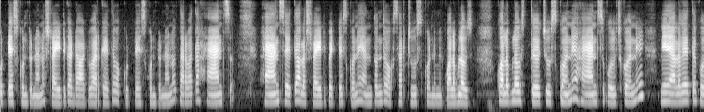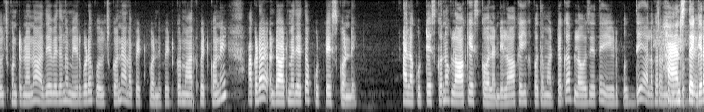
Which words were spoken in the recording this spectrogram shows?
కుట్టేసుకుంటున్నాను. స్ట్రైట్గా డాట్ వరకు అయితే ఒక కుట్టేసుకుంటున్నాను. తర్వాత హ్యాండ్స్ హ్యాండ్స్ అయితే అలా స్ట్రైట్ పెట్టేసుకొని ఎంత ఉందో ఒకసారి చూసుకోండి మీ కొల బ్లౌజ్. కొల బ్లౌజ్ చూసుకొని హ్యాండ్స్ కొలుచుకొని నేను ఎలాగైతే కొలుచుకుంటున్నానో అదే విధంగా మీరు కూడా కొలుచుకొని అలా పెట్టుకోండి. పెట్టుకొని మార్క్ పెట్టుకొని అక్కడ డాట్ మీద అయితే ఒక కుట్టేసుకోండి. అలా కుట్టేసుకొని ఒక లాక్ వేసుకోవాలండి. లాక్ వేయకపోతే మట్టుగా బ్లౌజ్ అయితే ఏడిపోద్ది. అలాగే హ్యాండ్స్ దగ్గర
